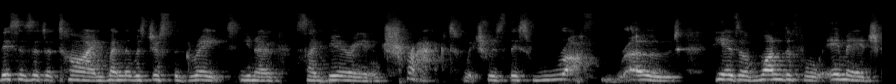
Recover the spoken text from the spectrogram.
this is at a time when there was just the great, you know, Siberian tract, which was this rough road. Here's a wonderful image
